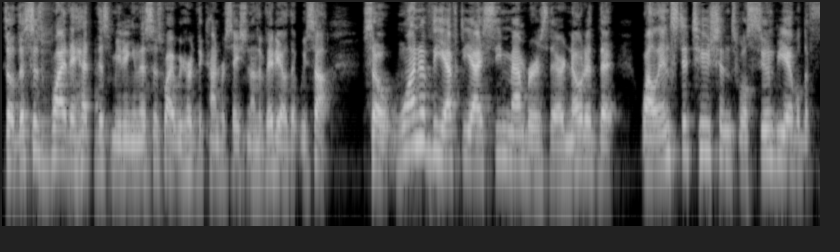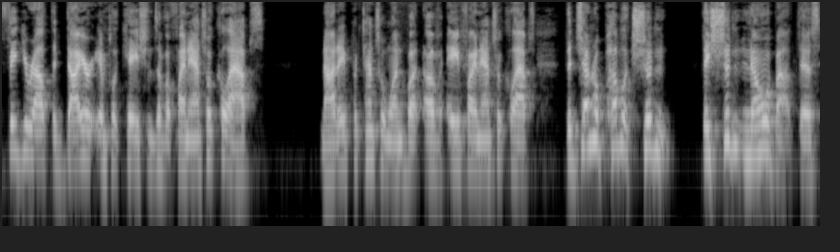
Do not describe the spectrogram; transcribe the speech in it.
So this is why they had this meeting, and this is why we heard the conversation on the video that we saw. So one of the FDIC members there noted that while institutions will soon be able to figure out the dire implications of a financial collapse, not a potential one, but of a financial collapse, the general public shouldn't. They shouldn't know about this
